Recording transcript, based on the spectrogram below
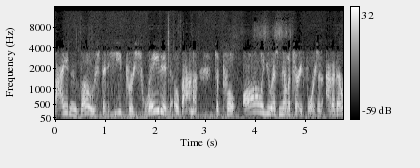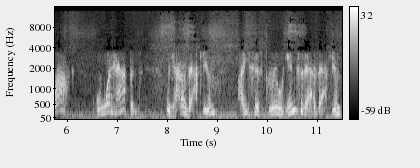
Biden boasts that he persuaded Obama to pull all U.S. military forces out of Iraq. What happened? We had a vacuum. ISIS grew into that vacuum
